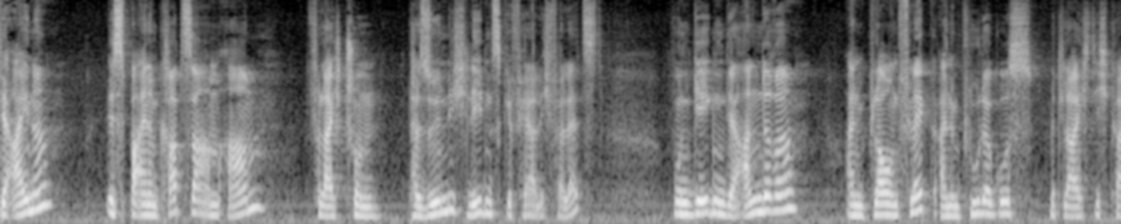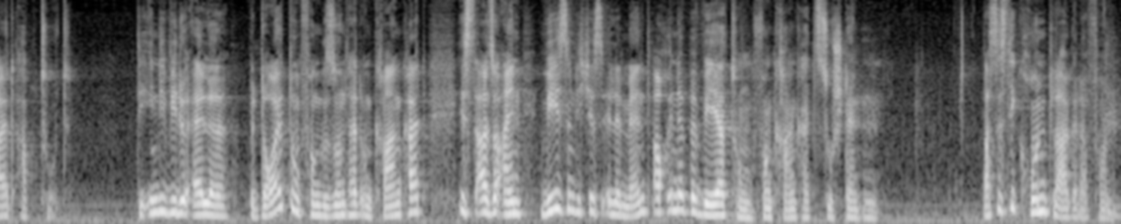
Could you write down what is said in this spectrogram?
Der eine ist bei einem Kratzer am Arm vielleicht schon persönlich lebensgefährlich verletzt, wohingegen der andere einen blauen Fleck, einen Bluterguss mit Leichtigkeit abtut. Die individuelle Bedeutung von Gesundheit und Krankheit ist also ein wesentliches Element auch in der Bewertung von Krankheitszuständen. Was ist die Grundlage davon?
